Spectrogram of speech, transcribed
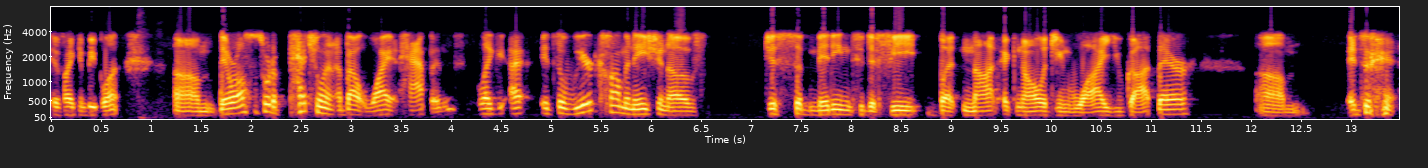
if I can be blunt, um, they were also sort of petulant about why it happened. Like I, it's a weird combination of just submitting to defeat, but not acknowledging why you got there. Um, it's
